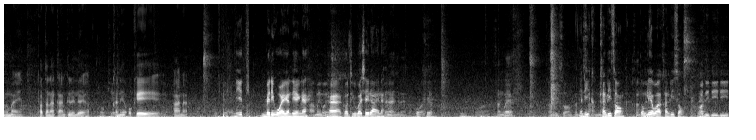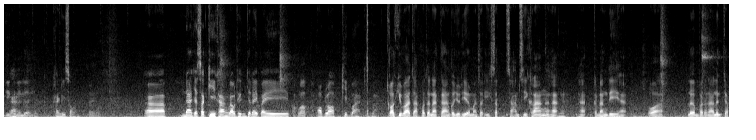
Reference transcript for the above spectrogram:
มือใหม่ พัฒนาการขึ้นเรื่อยๆครับโอเคครั้นี้โอเคผ่านฮะโอเคอันนี้ไม่ได้อวยกันเองนะไม่ไหวอ่า ก็ถือว่าใช้ได้นะใช้ได้ใช้ได้รับ โอเค อืมเพราะว่าครั้งแรก ครั้งที่สองครั้งอันที่นี้สามครั้งที่สองครั้งต้องเรียกว่าครั้งที่สองก็ดีดีดีดีขึ้นเรื่อยครั้งที่สองๆใช่ครับอ่าน่าจะสักกี่ครั้งเราถึงจะได้ไปออกรอบออกรอบคิดว่าคิดว่า ก็คิดว่าจากพัฒนาการก็อยู่ที่ประมาณสักอีกสักสามสี่ครั้งนะฮะนะฮะกำลังดีฮะเพราะว่าเริ่มพัฒนาเรื่องจับ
